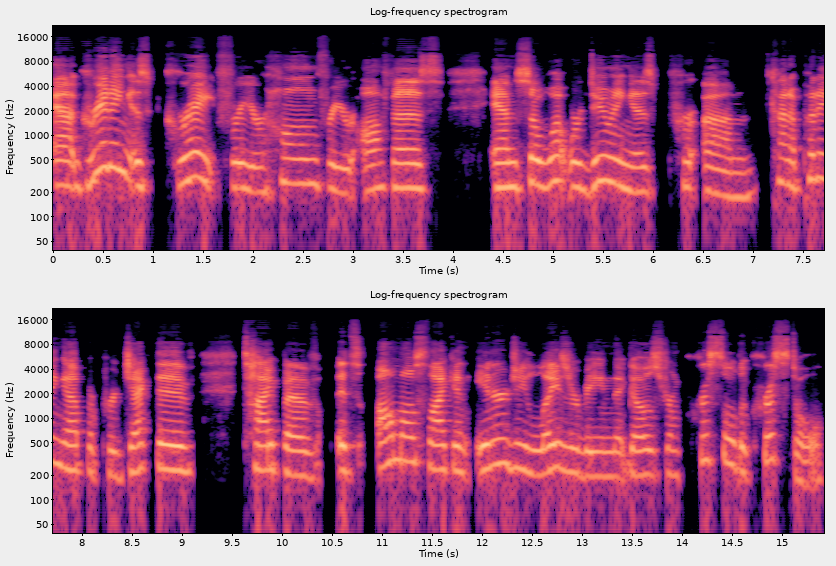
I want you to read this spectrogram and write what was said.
uh, gridding is great for your home, for your office. And so, what we're doing is um, kind of putting up a projective type of it's almost like an energy laser beam that goes from crystal to crystal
